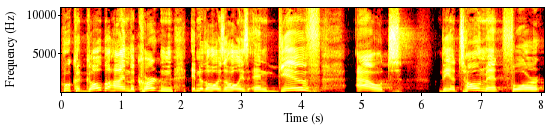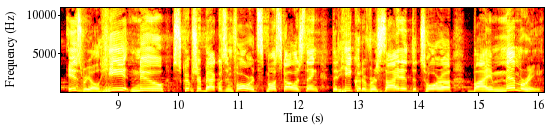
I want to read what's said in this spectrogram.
who could go behind the curtain into the holies of holies and give out the atonement for Israel. He knew scripture backwards and forwards. Most scholars think that he could have recited the Torah by memory.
